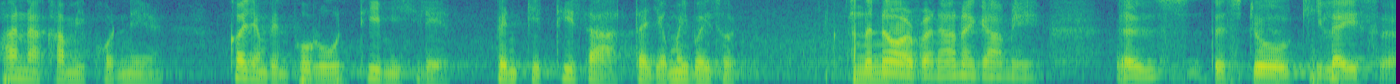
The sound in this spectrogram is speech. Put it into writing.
พระนาคามีผลเนี่ยก็ยังเป็นผู้รู้ที่มีกิเลส เป็นจิตที่สะอาดแต่ยังไม่บริสุทธิ์ And the knower of an anagami is there's still kilesa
